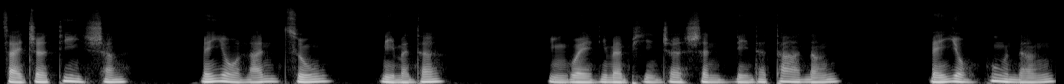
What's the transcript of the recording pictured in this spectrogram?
在这地上没有拦阻你们的。因为你们凭着圣灵的大能，没有不能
